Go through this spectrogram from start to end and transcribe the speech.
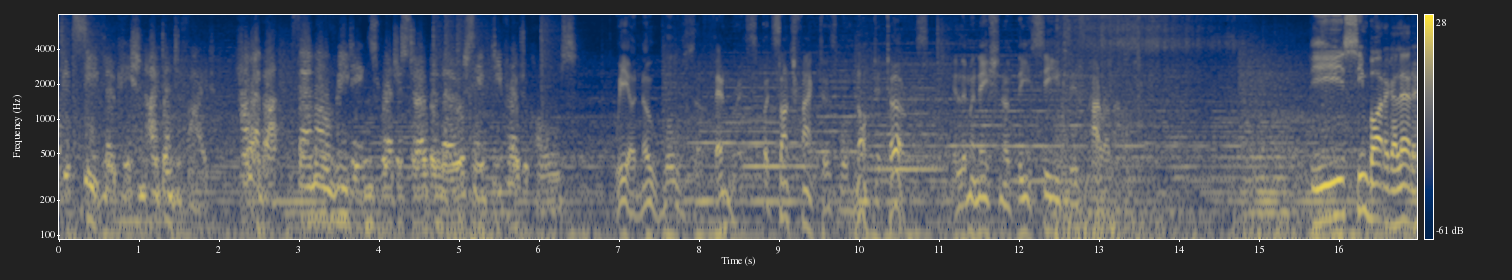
Target seed location identified. However, thermal readings register below safety protocols. We are no wolves of Fenris, but such factors will not deter us. Elimination of these seeds is paramount. E simbora, galera.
